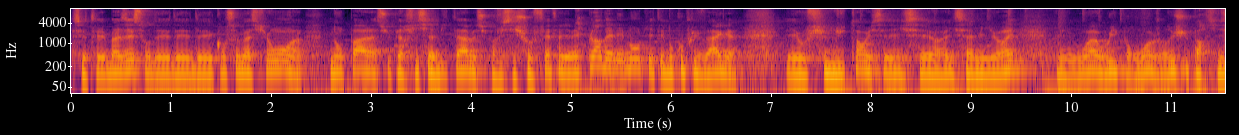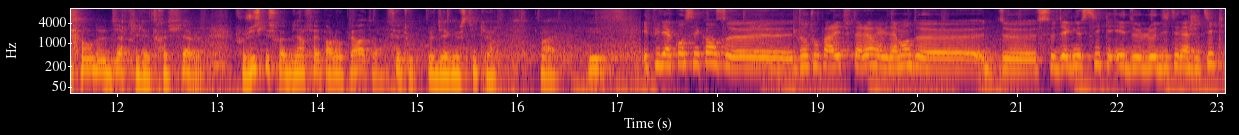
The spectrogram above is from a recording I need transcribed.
c'était basé sur des, des consommations non pas la superficie habitable, la superficie chauffée. Enfin, il y avait plein d'éléments qui étaient beaucoup plus vagues. Et au fil du temps, il s'est, euh, amélioré. Mais moi, oui, pour moi, aujourd'hui, je suis partisan de dire qu'il est très fiable. Il faut juste qu'il soit bien fait par l'opérateur. C'est tout, le diagnostiqueur. Et puis la conséquence euh, dont on parlait tout à l'heure, évidemment, de, ce diagnostic et de l'audit énergétique,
